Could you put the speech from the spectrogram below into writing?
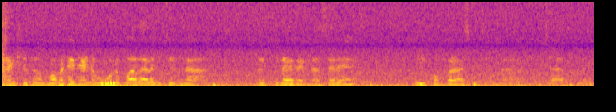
నక్షత్రం ఒకటి రెండు మూడు పాదాలకు చెందిన వ్యక్తులు ఎవరైనా సరే ఈ కుంభరాశికి చెందిన జాతకులు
